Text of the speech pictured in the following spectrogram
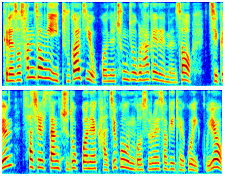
그래서 삼성이 이 두 가지 요건을 충족을 하게 되면서 지금 사실상 주도권을 가지고 온 것으로 해석이 되고 있고요.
